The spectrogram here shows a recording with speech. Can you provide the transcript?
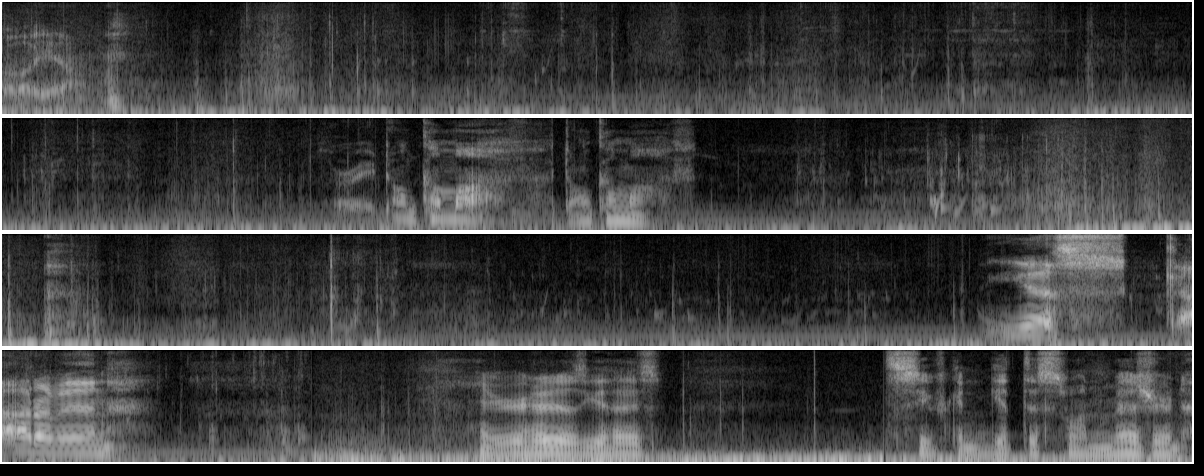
Oh yeah. All right, don't come off. Don't come off. Yes, got him in. Here it is, guys. Let's see if we can get this one measured.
